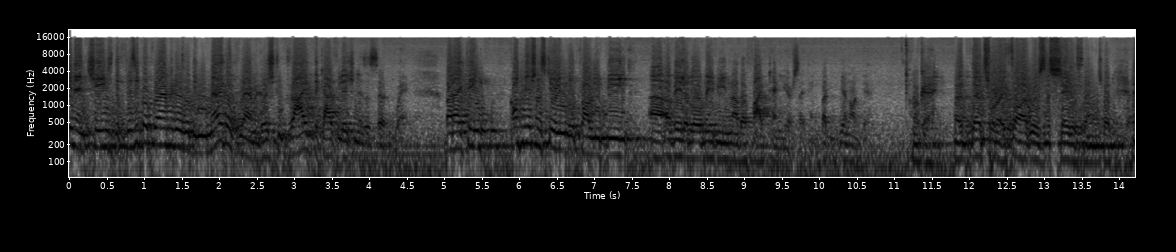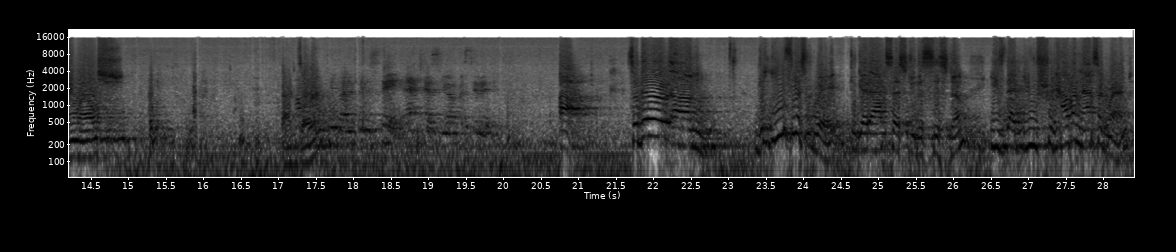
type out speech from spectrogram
in and change the physical parameters or the numerical parameters to drive the calculation in a certain way. But I think computational steering will probably be uh, available maybe in another five, ten years, I think. But we're not there. Okay. that's what I thought was the state of things. But anyone else? back there. access your facility? Ah, so there are, um, the easiest way to get access to the system is that you should have a NASA grant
